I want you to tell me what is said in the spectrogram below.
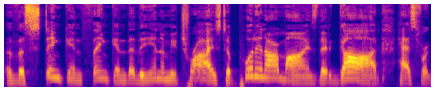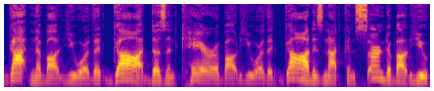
the stinking thinking that the enemy tries to put in our minds that God has forgotten about you, or that God doesn't care about you, or that God is not concerned about you.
